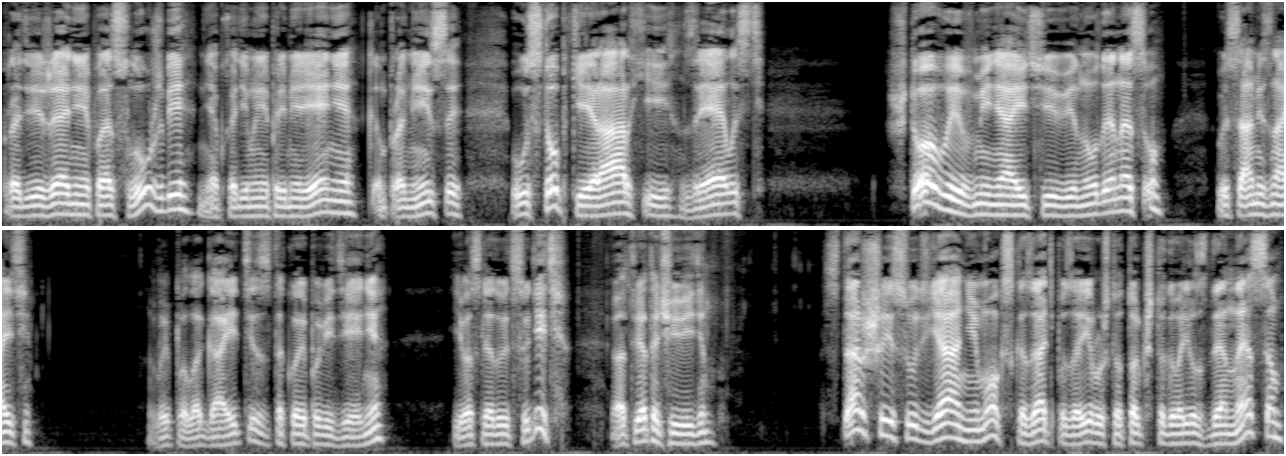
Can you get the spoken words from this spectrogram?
продвижение по службе, необходимые примирения, компромиссы, уступки иерархии, зрелость. Что вы вменяете вину ДНСу, вы сами знаете. Вы полагаете, за такое поведение его следует судить? Ответ очевиден. Старший судья не мог сказать Позаиру, что только что говорил с ДНСом,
